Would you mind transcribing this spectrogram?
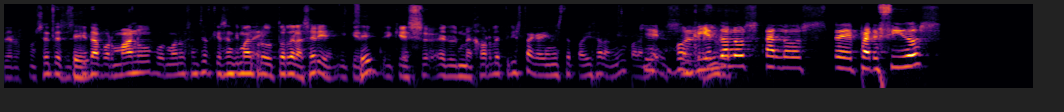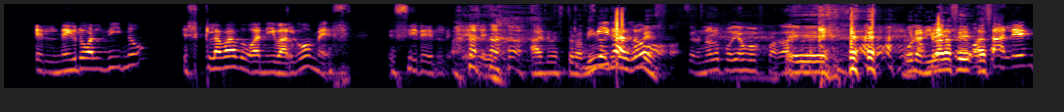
de los Ponsetes, escrita por Manu, por Manu Sánchez, que es encima el productor de la serie y que, Sí. y que es el mejor letrista que hay en este país ahora mismo. Para mí que, es volviendo a los, a los eh, parecidos, el negro albino es clavado a Aníbal Gómez. Es decir, el, el- A nuestro amigo Míralo. Aníbal Gómez. Pero no lo podíamos pagar. Eh, bueno, Aníbal hace, luego hace- sale en,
